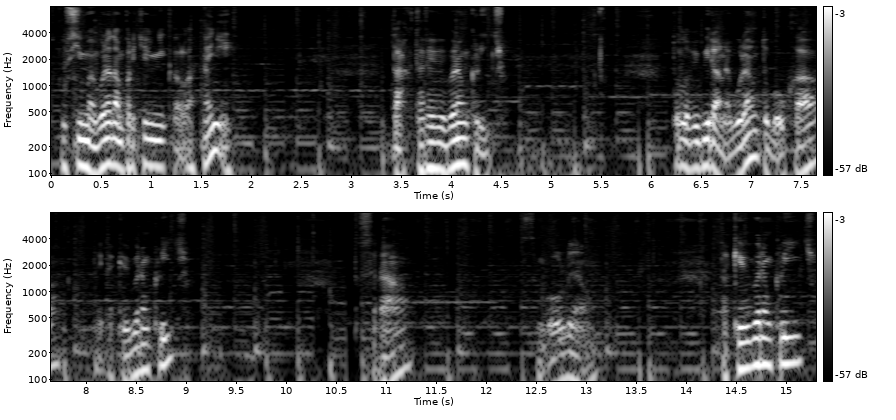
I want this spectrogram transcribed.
Zkusíme, bude tam protivník, ale není. Tak, tady vybereme klíč. Tohle vybírat nebudem, to bouchá. Tady taky vybereme klíč. To se dá. Jsem gold jenom. Taky vybereme klíč.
